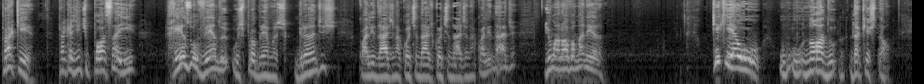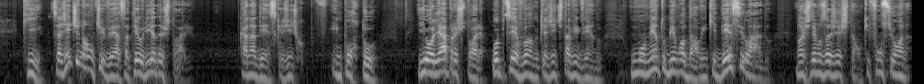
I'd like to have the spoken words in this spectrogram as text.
Para quê? Para que a gente possa ir resolvendo os problemas grandes, qualidade na quantidade, quantidade na qualidade, de uma nova maneira. O que, que é o, o, o nó do, da questão. Que se a gente não tiver essa teoria da história canadense que a gente importou e olhar para a história, observando que a gente está vivendo um momento bimodal em que desse lado nós temos a gestão que funciona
